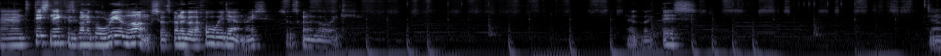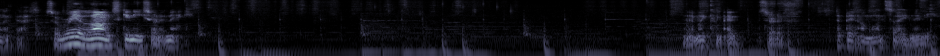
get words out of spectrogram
And this neck is going to go real long, so it's going to go the whole way down, right? So it's going to go like like this, down like that. So real long, skinny sort of neck. And it might come out sort of a bit on one side, maybe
